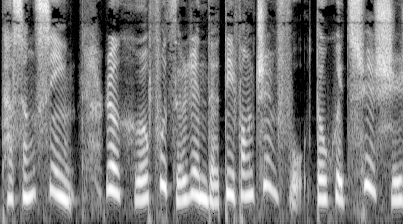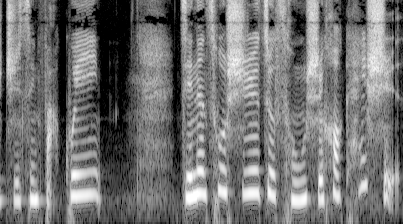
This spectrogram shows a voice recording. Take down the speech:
他相信，任何负责任的地方政府都会确实执行法规。节能措施就从十号开始，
